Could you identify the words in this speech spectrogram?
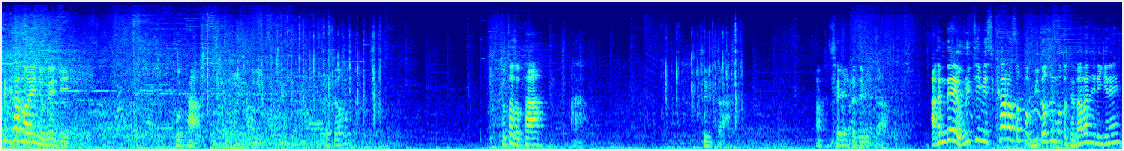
스카너엔 요네지. 좋다 됐어? 좋다 좋다 아, 재밌다 아 재밌다 재밌다 아 근데 우리 팀이 스카너 서포 믿어준 것도 대단한 일이긴 해.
